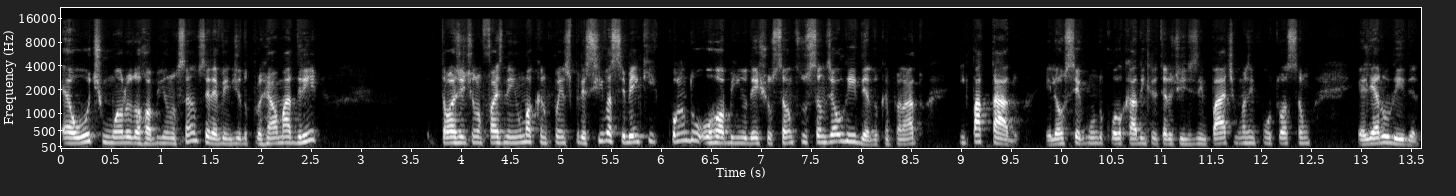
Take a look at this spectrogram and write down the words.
é o último ano do Robinho no Santos, ele é vendido para o Real Madrid. Então a gente não faz nenhuma campanha expressiva, se bem que quando o Robinho deixa o Santos, o Santos é o líder do campeonato empatado. Ele é o segundo colocado em critério de desempate, mas em pontuação ele era o líder.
